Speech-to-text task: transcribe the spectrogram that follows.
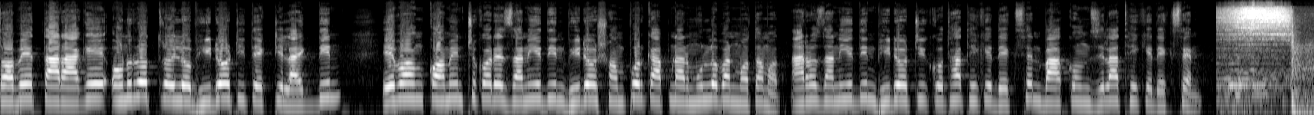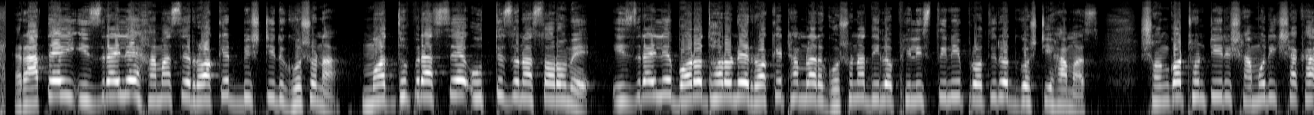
তবে তার আগে অনুরোধ রইল, ভিডিওটিতে একটি লাইক দিন এবং কমেন্ট করে জানিয়ে দিন ভিডিও সম্পর্কে আপনার মূল্যবান মতামত। আরও জানিয়ে দিন ভিডিওটি কোথা থেকে দেখছেন বা কোন জেলা থেকে দেখছেন। রাতেই ইসরায়েলে হামাসের রকেট বৃষ্টির ঘোষণা। মধ্যপ্রাচ্যে উত্তেজনা চরমে। ইসরায়েলে বড় ধরনের রকেট হামলার ঘোষণা দিল ফিলিস্তিনি প্রতিরোধ গোষ্ঠী হামাস। সংগঠনটির সামরিক শাখা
